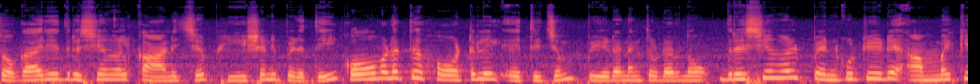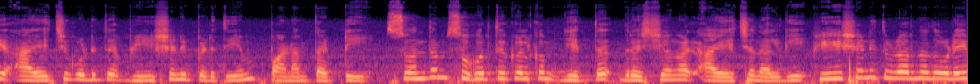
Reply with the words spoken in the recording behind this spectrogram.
സ്വകാര്യ ദൃശ്യങ്ങൾ കാണിച്ച് ഭീഷണിപ്പെടുത്തി കോവളത്ത് ഹോട്ടലിൽ എത്തിച്ചും പീഡനം തുടർന്നു. ദൃശ്യങ്ങൾ പെൺകുട്ടിയുടെ അമ്മയ്ക്ക് അയച്ചു കൊടുത്ത് ഭീഷണിപ്പെടുത്തിയും പണം തട്ടി. സ്വന്തം സുഹൃത്തുക്കൾക്കും ജിത്ത് ദൃശ്യങ്ങൾ അയച്ചു നൽകി. ഭീഷണി തുടർന്നതോടെ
